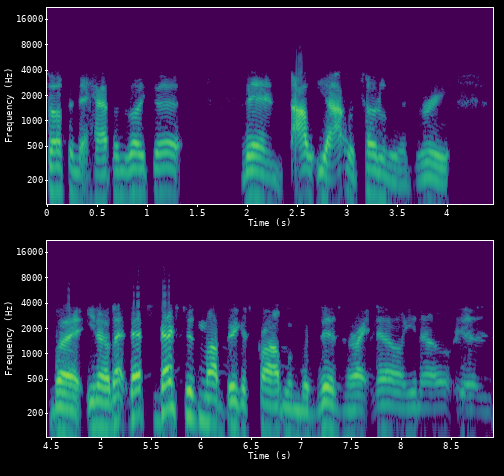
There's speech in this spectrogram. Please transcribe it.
something that happens like that, then I, yeah, I would totally agree. But you know, that that's that's just my biggest problem with this right now. You know, is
